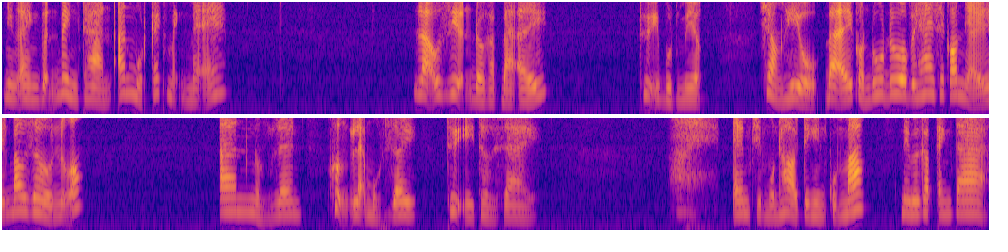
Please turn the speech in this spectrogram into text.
nhưng anh vẫn bình thản ăn một cách mạnh mẽ. Lão diện đòi gặp bà ấy. Thụy bụt miệng, chẳng hiểu bà ấy còn đu đưa với hai cha con nhà ấy đến bao giờ nữa. An ngẩng lên, khựng lại một giây, Thụy thở dài. Em chỉ muốn hỏi tình hình của Mark nên mới gặp anh ta.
